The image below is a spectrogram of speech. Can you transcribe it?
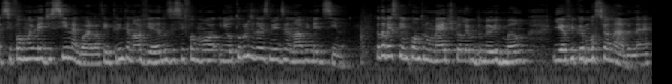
se formou em medicina agora, ela tem 39 anos e se formou em outubro de 2019 em medicina. Toda vez que eu encontro um médico, eu lembro do meu irmão e eu fico emocionada, né?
